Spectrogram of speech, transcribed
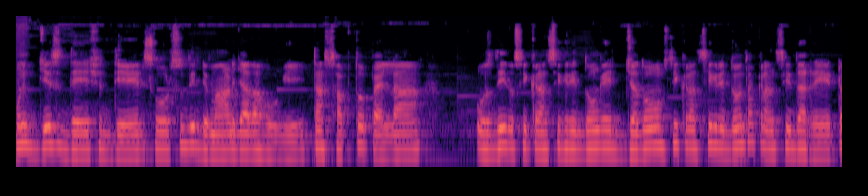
ਹੁਣ ਜਿਸ ਦੇਸ਼ ਦੇ ਰਿਸੋਰਸ ਦੀ ਡਿਮਾਂਡ ਜ਼ਿਆਦਾ ਹੋਊਗੀ, ਤਾਂ ਸਭ ਤੋਂ ਪਹਿਲਾਂ ਉਸ ਦੀ ਤੁਸੀਂ ਕਰੰਸੀ ਖਰੀਦੋਗੇ, ਜਦੋਂ ਉਸ ਦੀ ਕਰੰਸੀ ਖਰੀਦੋਗੇ ਤਾਂ ਕਰੰਸੀ ਦਾ ਰੇਟ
